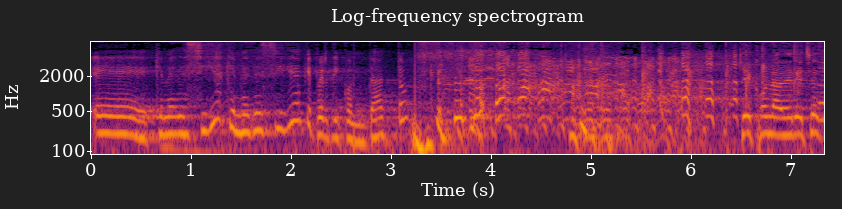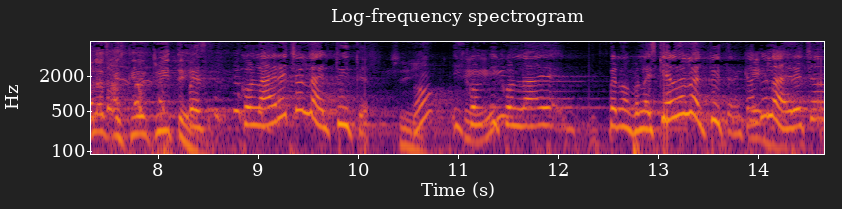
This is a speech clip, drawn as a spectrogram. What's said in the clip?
Eh, ¿Qué me decía? ¿Qué me decía? Que perdí contacto. Que con la derecha es la que escribe el Twitter. Pues con la derecha es la del Twitter, Sí. ¿no? Y, Sí. con, y con la... de- perdón, con la izquierda es la del Twitter. En cambio, Sí. la derecha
